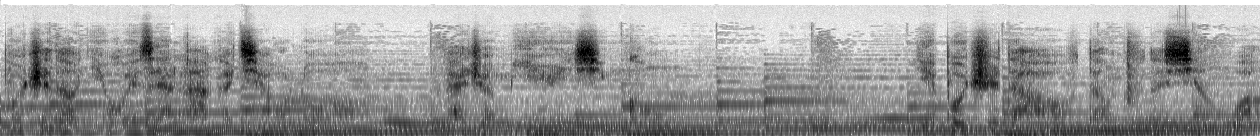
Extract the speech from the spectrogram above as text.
不知道你会在哪个角落拍着迷人星空，也不知道当初的向往。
